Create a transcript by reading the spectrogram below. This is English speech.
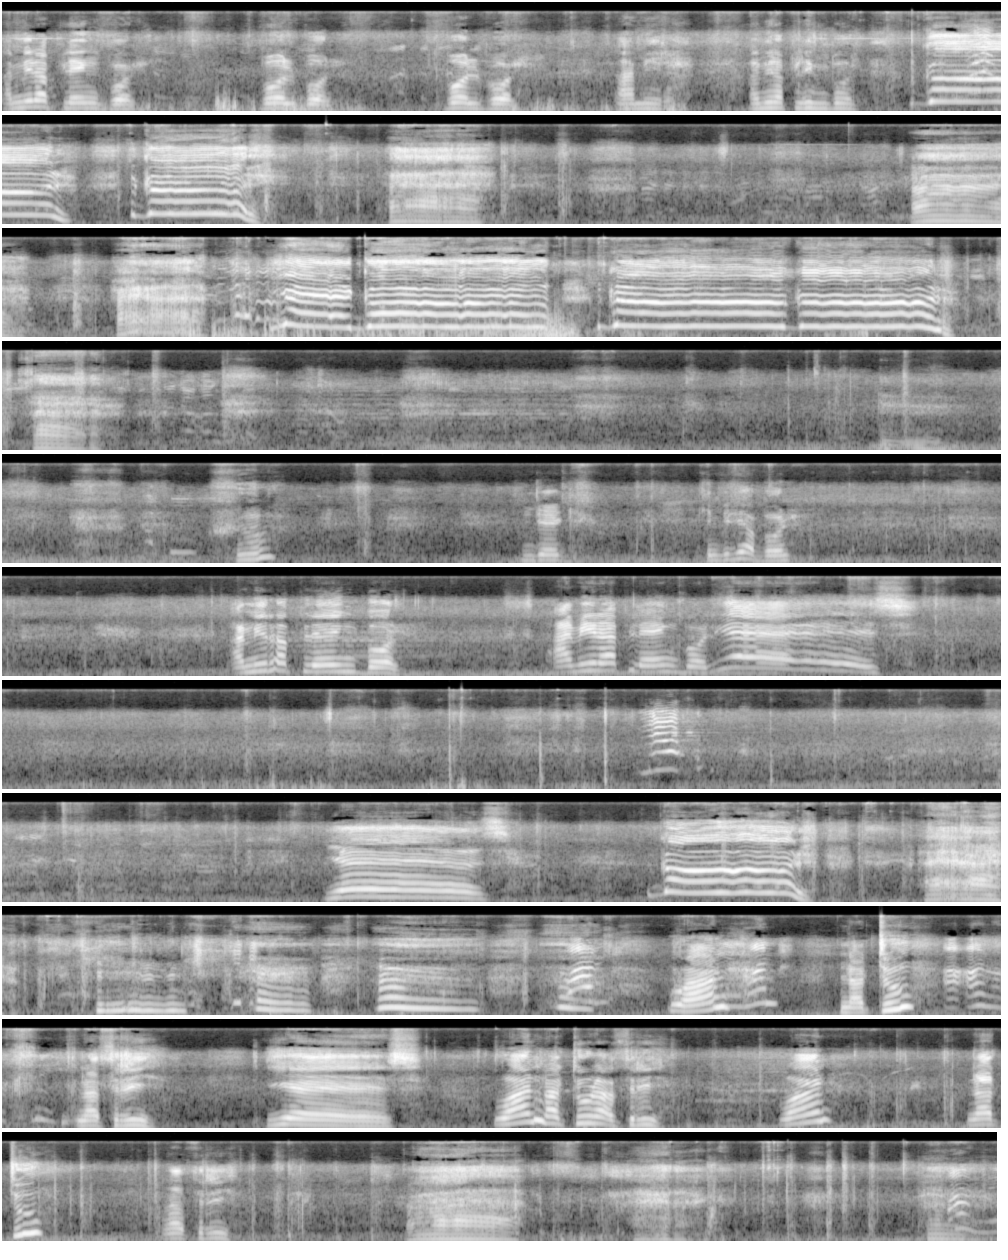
Amira playing ball. Ball, ball. Ball, ball. Amira. Amira playing ball. Goal! Goal! Ah. Ah. Ah. Huh? Ndege. Kimbilia ball. Amira playing ball. Amira playing ball. Yes! Yes! Goal! Ah. One, One, two, uh, uh, three. Yes. One, na two, na three. One, na two, na three. Ah. Ah,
